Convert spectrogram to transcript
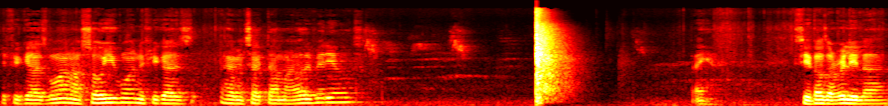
If you guys want, I'll show you one if you guys haven't checked out my other videos. Damn. See, those are really loud.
